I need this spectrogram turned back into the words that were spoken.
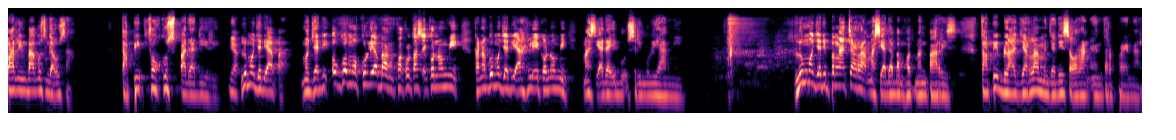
paling bagus nggak usah. Tapi fokus pada diri. Ya. Lu mau jadi apa? Mau jadi oh gue mau kuliah bang fakultas ekonomi karena gue mau jadi ahli ekonomi. Masih ada ibu Sri Mulyani. Lu mau jadi pengacara masih ada bang Hotman Paris. Tapi belajarlah menjadi seorang entrepreneur.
